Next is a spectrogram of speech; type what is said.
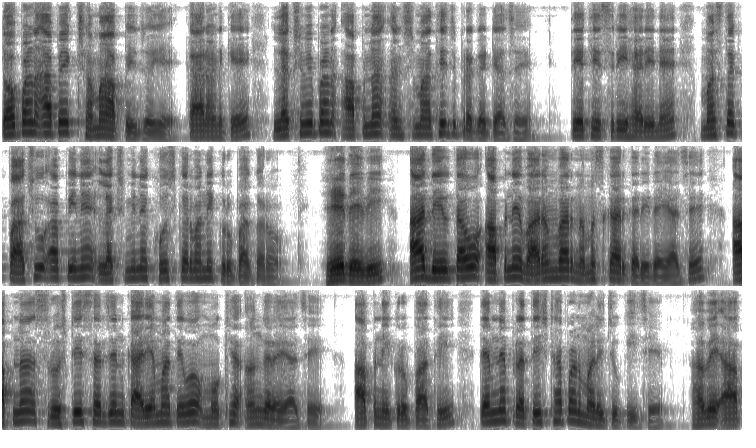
તો પણ આપે ક્ષમા આપવી જોઈએ, કારણ કે લક્ષ્મી પણ આપના અંશમાંથી જ પ્રગટ્યા છે. તેથી શ્રી હરિને મસ્તક પાછું આપીને લક્ષ્મીને ખુશ કરવાની કૃપા કરો. હે દેવી, આ દેવતાઓ આપને વારંવાર નમસ્કાર કરી રહ્યા છે. આપના સૃષ્ટિ સર્જન કાર્યમાં તેઓ મુખ્ય અંગ રહ્યા છે. આપની કૃપાથી તેમને પ્રતિષ્ઠા પણ મળી ચૂકી છે. હવે આપ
